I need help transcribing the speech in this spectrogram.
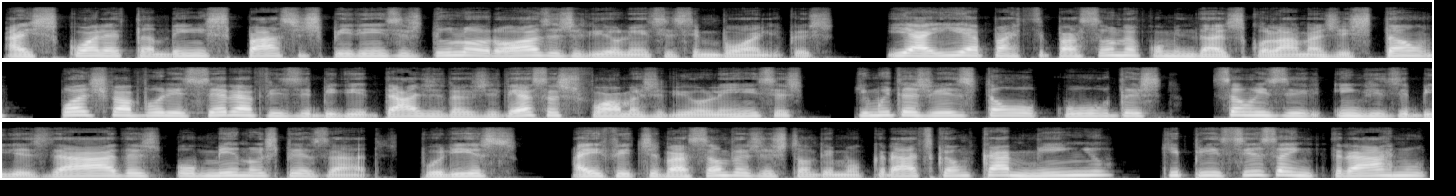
A escola é também espaço de experiências dolorosas de violências simbólicas. E aí a participação da comunidade escolar na gestão pode favorecer a visibilidade das diversas formas de violências que muitas vezes estão ocultas, são invisibilizadas ou menosprezadas. Por isso, a efetivação da gestão democrática é um caminho que precisa entrar no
